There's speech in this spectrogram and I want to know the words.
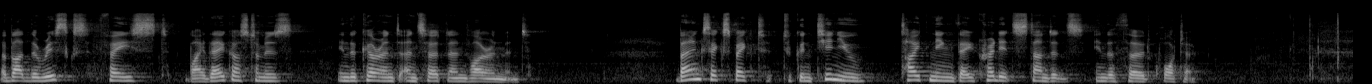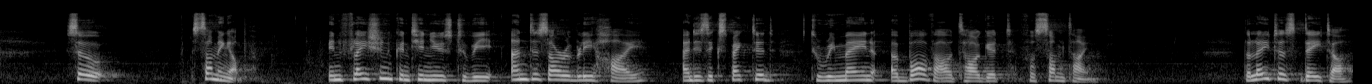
about the risks faced by their customers in the current uncertain environment. Banks expect to continue tightening their credit standards in the third quarter. So, summing up, inflation continues to be undesirably high and is expected to remain above our target for some time. The latest data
